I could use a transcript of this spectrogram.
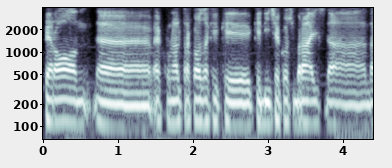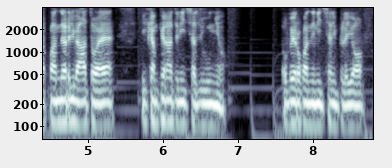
però eh, ecco un'altra cosa che, che, che, dice Coach Bryce da, da quando è arrivato è il campionato inizia a giugno, ovvero quando iniziano i playoff.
